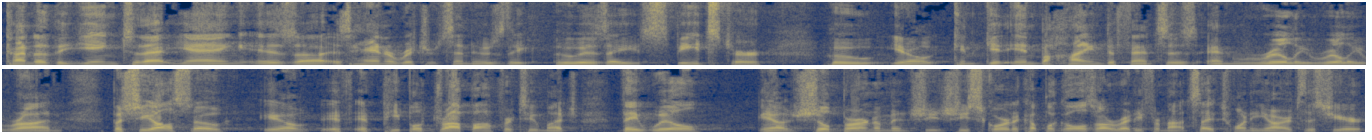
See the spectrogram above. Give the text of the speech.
kind of the yin to that yang is uh, is Hannah Richardson, who's the who is a speedster who you know can get in behind defenses and really really run. But she also you know if, if people drop off her too much, they will you know she'll burn them, and she she scored a couple goals already from outside 20 yards this year.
